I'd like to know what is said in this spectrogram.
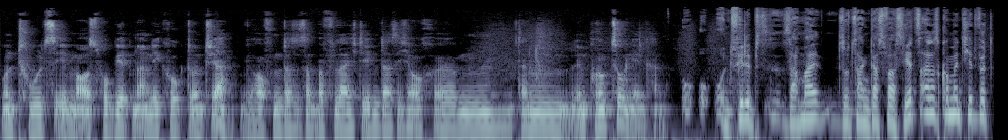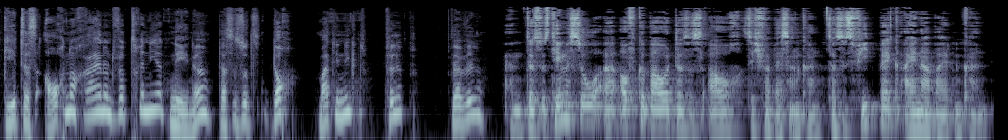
und Tools eben ausprobiert und angeguckt und ja, wir hoffen, dass es aber vielleicht eben, dass ich auch ähm, dann in Produktion gehen kann. Und Philipp, sag mal, sozusagen das, was jetzt alles kommentiert wird, geht das auch noch rein und wird trainiert? Nee, ne? Das ist so, doch, Martin nickt, Philipp, wer will? Ähm, das System ist so äh, aufgebaut, dass es auch sich verbessern kann, dass es Feedback einarbeiten kann.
